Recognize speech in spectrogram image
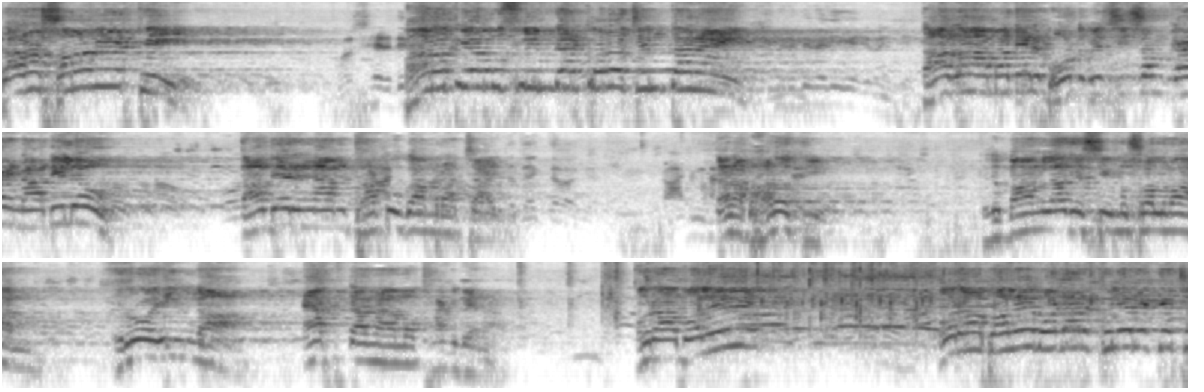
তারা শরণার্থী ভারতীয় মুসলিমদের কোনো চিন্তা নেই। তারা আমাদের ভোট বেশি সংখ্যায় না দিলেও তাদের নাম থাকুক আমরা চাই। তারা ভারতীয়। কিন্তু বাংলাদেশি মুসলমান রোহিঙ্গা একটা নামও থাকবে না। ওরা বলে ওরা বলে বর্ডার খুলে রেখেছ।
